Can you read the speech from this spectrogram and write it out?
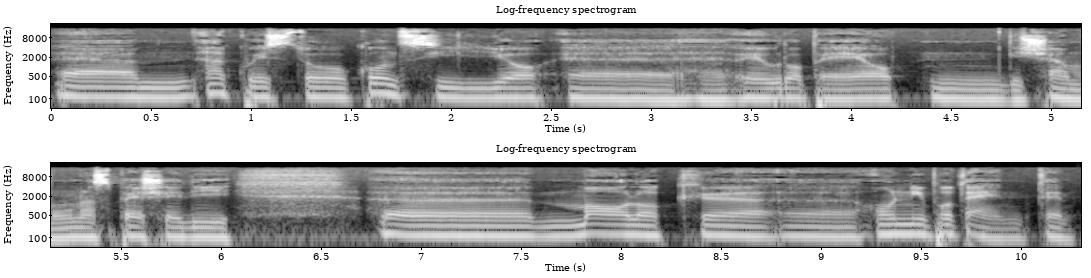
ehm, a questo Consiglio eh, europeo, mh, mm, diciamo una specie di eh, Moloch eh, onnipotente.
